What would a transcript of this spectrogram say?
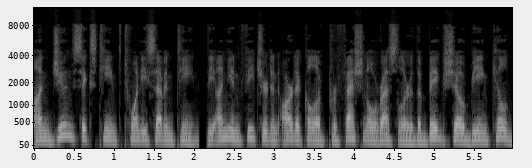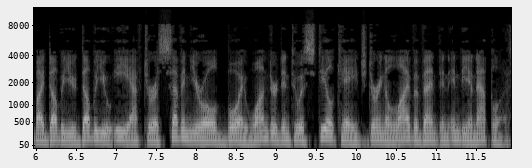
On June 16, 2017, The Onion featured an article of professional wrestler The Big Show being killed by WWE after a seven-year-old boy wandered into a steel cage during a live event in Indianapolis.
